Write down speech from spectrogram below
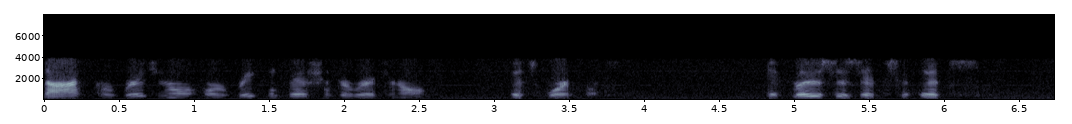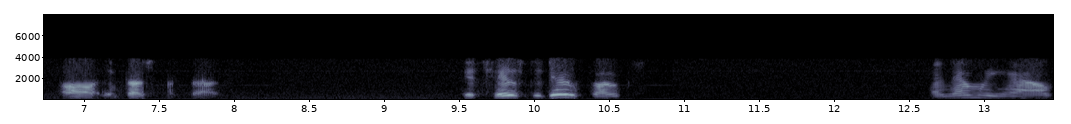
not original or reconditioned original, it's worthless. It loses its its uh, investment value. It's his to do, folks. And then we have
